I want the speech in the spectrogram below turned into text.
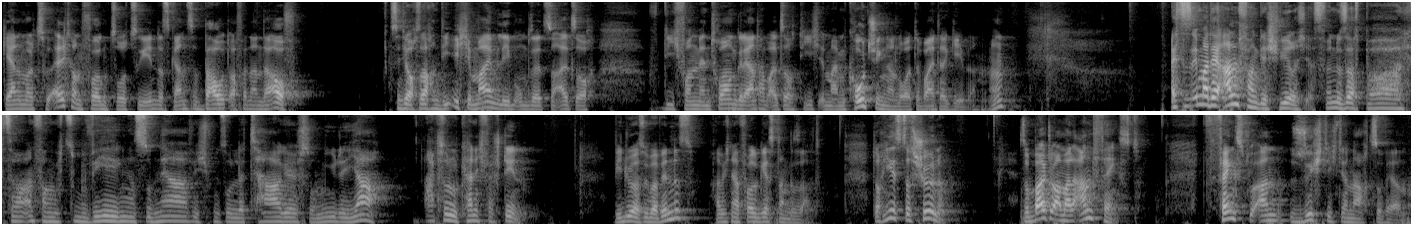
gerne mal zu älteren Folgen zurückzugehen. Das Ganze baut aufeinander auf. Das sind ja auch Sachen, die ich in meinem Leben umsetze, als auch die ich von Mentoren gelernt habe, als auch die ich in meinem Coaching an Leute weitergebe. Ne? Es ist immer der Anfang, der schwierig ist. Wenn du sagst, boah, ich soll anfangen, mich zu bewegen, ist so nervig, ich bin so lethargisch, so müde. Ja, absolut, kann ich verstehen. Wie du das überwindest, habe ich in der Folge gestern gesagt. Doch hier ist das Schöne. Sobald du einmal anfängst, fängst du an, süchtig danach zu werden.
